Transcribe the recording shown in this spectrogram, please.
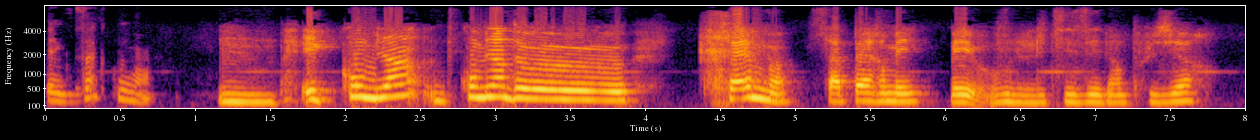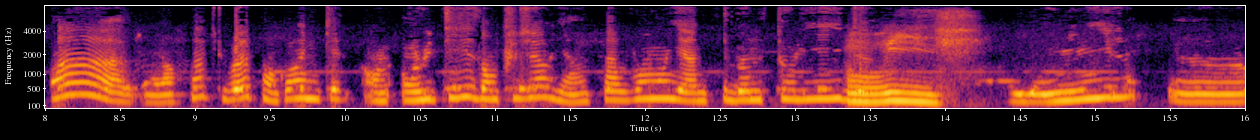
Exactement. Hmm. Et combien, combien de crème ça permet? Mais vous l'utilisez dans plusieurs? Ah, alors ça, tu vois, c'est encore une question. On, on l'utilise dans plusieurs. Il y a un savon, il y a un petit baume solide, Oui. il y a une huile. Euh,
